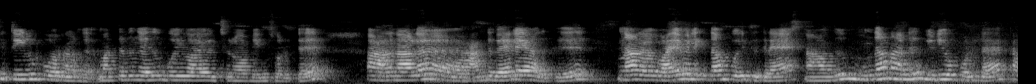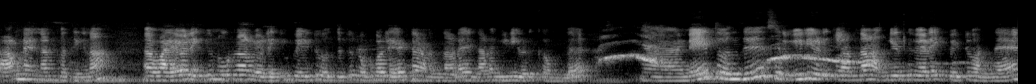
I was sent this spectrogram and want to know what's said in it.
சுத்தியிலும் போடுறாங்க. மற்றதுங்க எதுவும் போய் வாய வச்சிரும் அப்படின்னு சொல்லிட்டு. அதனால அந்த வேலையா இருக்கு. நான் வயவேலைக்கு தான் போயிட்டு இருக்கிறேன் நான் வந்து முந்தா நாள் வீடியோ போடல. காரணம் என்னன்னு பார்த்தீங்கன்னா வயவேலைக்கும் நூறு நாள் வேலைக்கும் போயிட்டு வந்துட்டு ரொம்ப லேட்டானதுனால என்னால் வீடியோ எடுக்க முடியல. நேற்று நேத்து வந்து சரி வீடியோ எடுக்கலாம் தான் அங்கேருந்து வேலைக்கு போயிட்டு வந்தேன்.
